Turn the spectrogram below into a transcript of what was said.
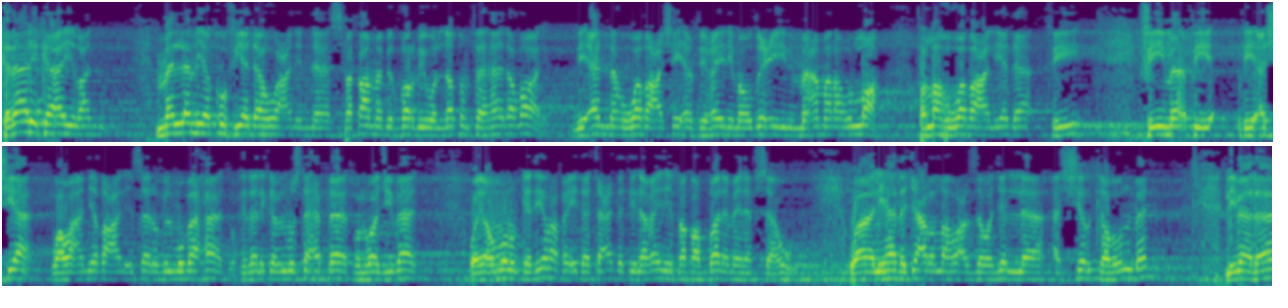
كذلك أيضا من لم يكف يده عن الناس فقام بالضرب واللطم فهذا ظالم لأنه وضع شيئا في غير موضعه مما أمره الله. فالله وضع اليد في في في في أشياء وهو أن يضع الإنسان في المباحات وكذلك في المستحبات والواجبات. وهي أمور كثيرة فإذا تعدت إلى غيره فقد ظلم نفسه. ولهذا جعل الله عز وجل الشرك ظلما. لماذا؟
